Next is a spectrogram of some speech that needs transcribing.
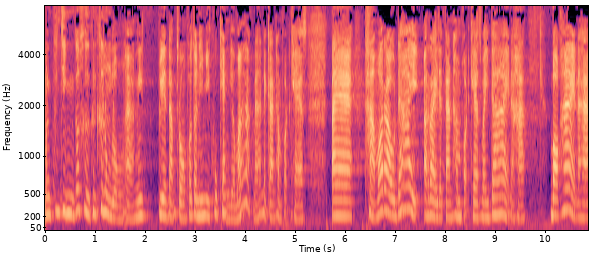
มันจริงๆก็คือขึ้นขึ้นลงลงอะนี่เปลี่ยนตามตรง เพราะตอนนี้มีคู่แข่งเยอะมากนะในการทำพอดแคสต์แต่ถามว่าเราได้อะไรจากการทำพอดแคสต์ไม่ได้นะคะ บอกให้นะคะ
